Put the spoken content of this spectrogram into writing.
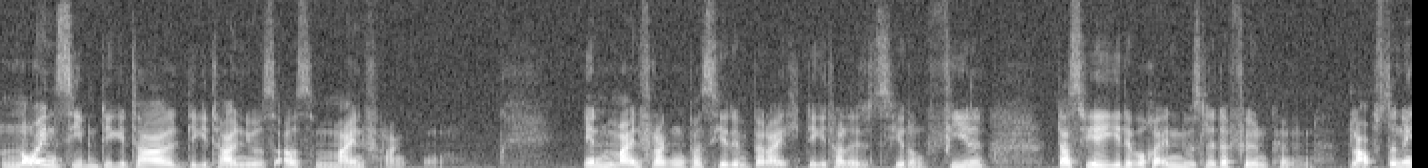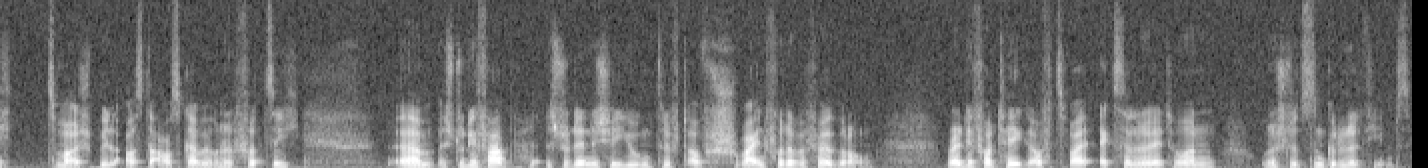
97 Digital, Digital News aus Mainfranken. In Mainfranken passiert im Bereich Digitalisierung viel, dass wir jede Woche einen Newsletter füllen können. Glaubst du nicht? Zum Beispiel aus der Ausgabe 140. Ähm, StudiFab, studentische Jugend trifft auf Schweinfurter Bevölkerung. Ready for Takeoff, zwei Acceleratoren unterstützen Gründerteams,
